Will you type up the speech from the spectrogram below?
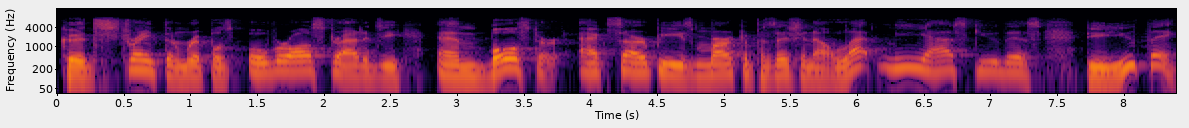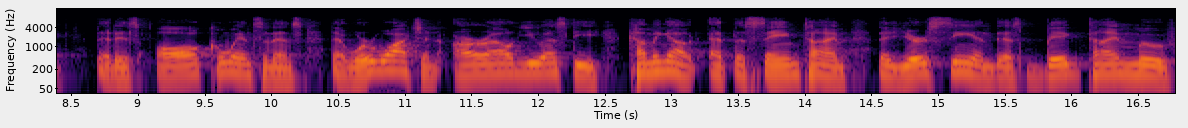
could strengthen Ripple's overall strategy and bolster XRP's market position. Now, let me ask you this Do you think that it's all coincidence that we're watching RLUSD coming out at the same time that you're seeing this big time move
